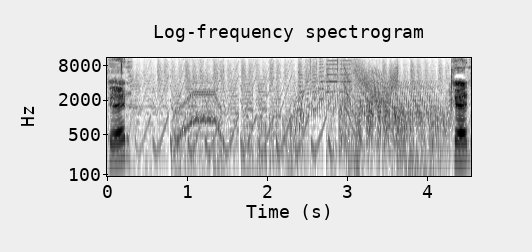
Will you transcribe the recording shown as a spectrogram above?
Good. Good.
